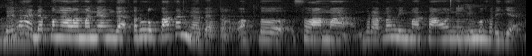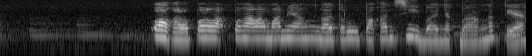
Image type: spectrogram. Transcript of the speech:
Bella ada pengalaman yang nggak terlupakan nggak Bel? Waktu selama berapa? Lima tahun ini bekerja? Wah kalau pengalaman yang nggak terlupakan sih banyak banget ya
